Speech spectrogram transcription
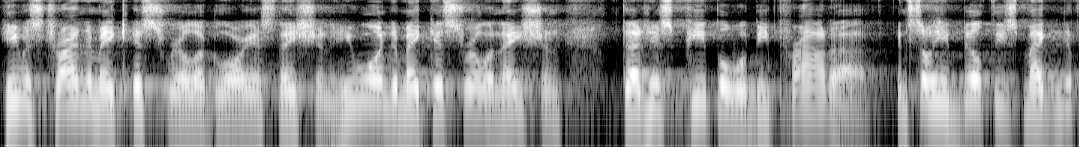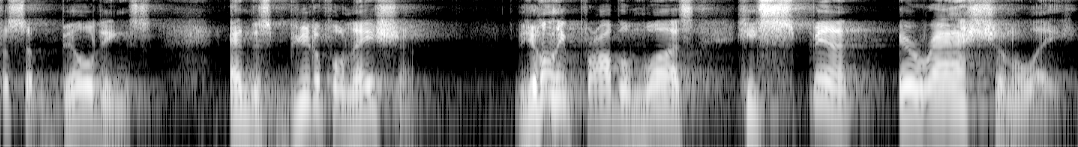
He was trying to make Israel a glorious nation. He wanted to make Israel a nation that his people would be proud of. And so he built these magnificent buildings and this beautiful nation. The only problem was he spent irrationally.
